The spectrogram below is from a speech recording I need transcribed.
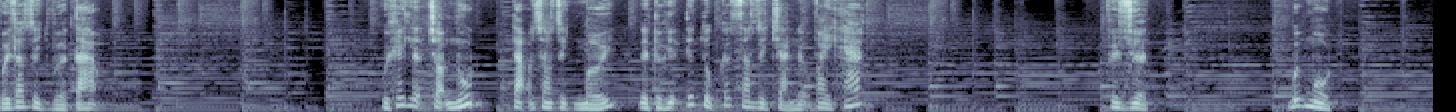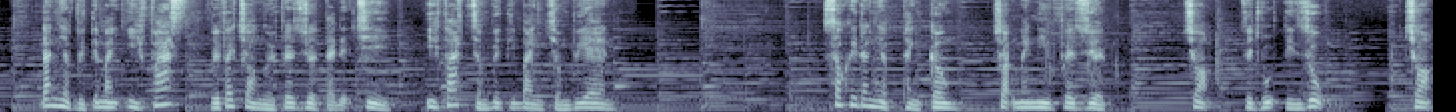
với giao dịch vừa tạo. Quý khách lựa chọn nút tạo giao dịch mới để thực hiện tiếp tục các giao dịch trả nợ vay khác. Phê duyệt. Bước 1 đăng nhập Vietinbank eFast với vai trò người phê duyệt tại địa chỉ efast.vietinbank.vn. Sau khi đăng nhập thành công, chọn menu phê duyệt, chọn dịch vụ tín dụng, chọn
